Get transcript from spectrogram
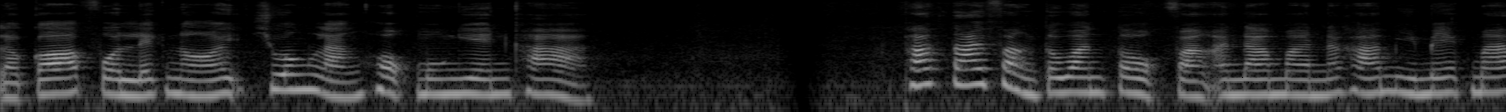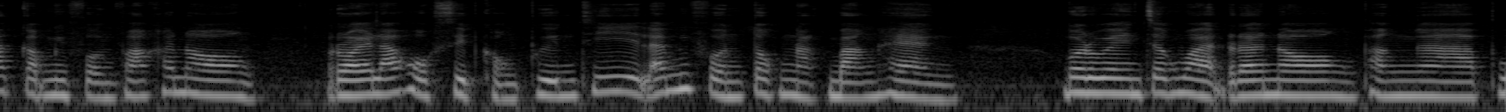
แล้วก็ฝนเล็กน้อยช่วงหลัง6โมงเย็นค่ะ ภาคใต้ฝั่งตะวันตกฝั่งอันดามันนะคะ มีเมฆมากกับมีฝนฟ้าขนอง ร้อยละ 60 ของพื้นที่ และมีฝนตกหนักบางแห่ง บริเวณจังหวัดระนอง พังงา ภู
